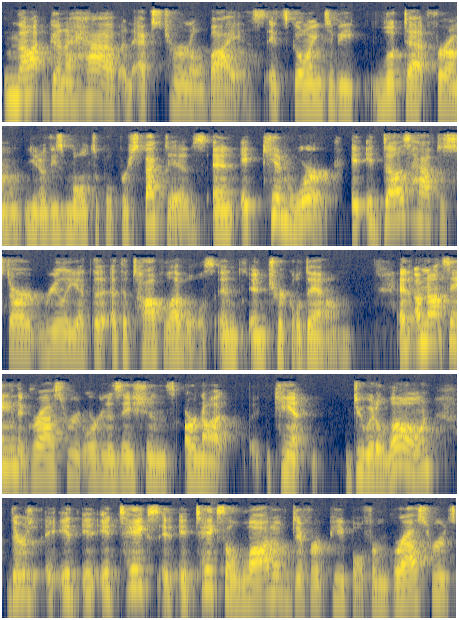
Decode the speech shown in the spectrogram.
not going to have an external bias. It's going to be looked at from you know these multiple perspectives and it can work. It, it does have to start really at the at the top levels and and trickle down and I'm not saying that grassroots organizations are not can't do it alone. There's it it, it takes it, it takes a lot of different people from grassroots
